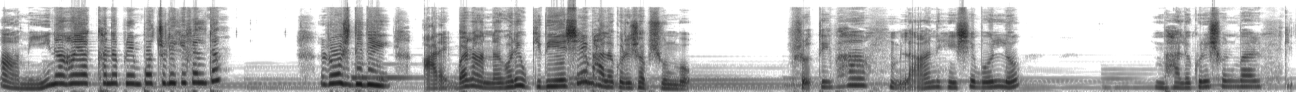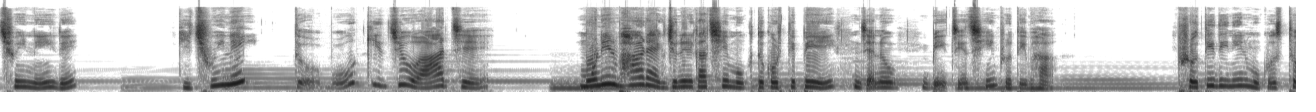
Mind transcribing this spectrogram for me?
আমি না হয় একখানা প্রেমপত্র লিখে ফেলতাম। রোজ দিদি আর একবার রান্নাঘরে উকি দিয়ে এসে ভালো করে সব শুনব। প্রতিভা ম্লান হেসে বলল, ভালো করে শুনবার কিছুই নেই রে। কিছুই নেই? তবু কিছু আছে। মনের ভার একজনের কাছে মুক্ত করতে পেয়ে যেন বেঁচেছে প্রতিভা। প্রতিদিনের মুখস্থ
